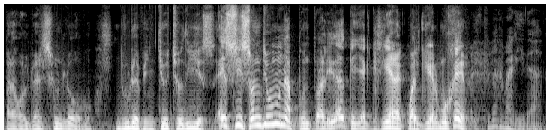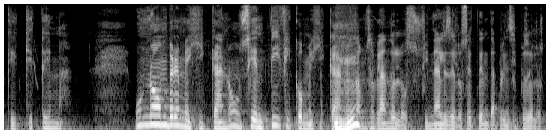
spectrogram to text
para volverse un lobo dura 28 días. Eso sí son de una puntualidad que ya quisiera cualquier mujer. Qué barbaridad, qué, tema. Un hombre mexicano, un científico mexicano, estamos hablando de los finales de los 70, principios de los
